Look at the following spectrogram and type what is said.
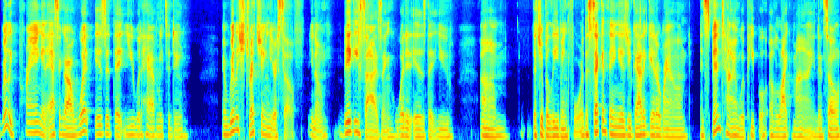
really praying and asking God, what is it that you would have me to do? And really stretching yourself, you know, biggie sizing what it is that you um that you're believing for. The second thing is you got to get around and spend time with people of like mind. And so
